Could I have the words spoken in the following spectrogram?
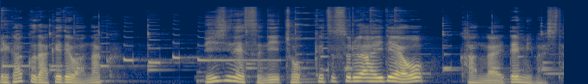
描くだけではなく、ビジネスに直結するアイデアを考えてみました。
